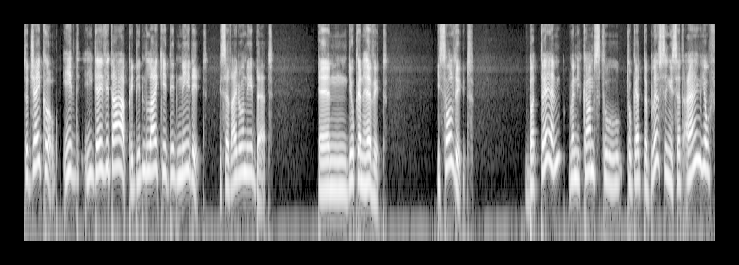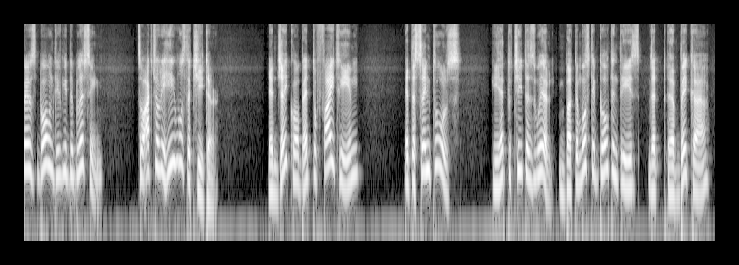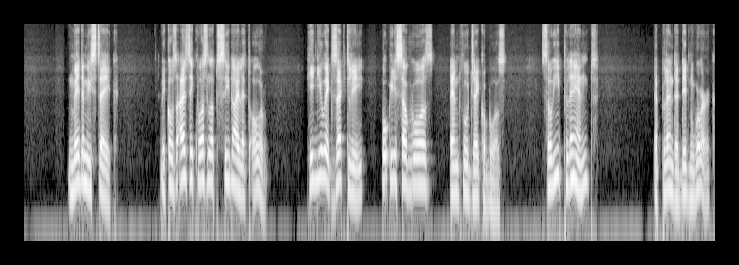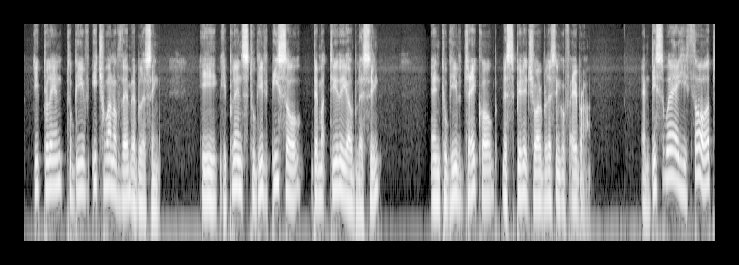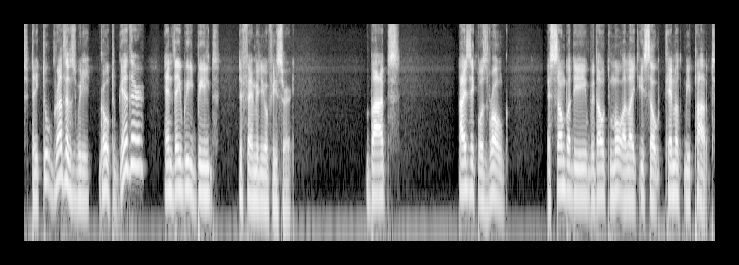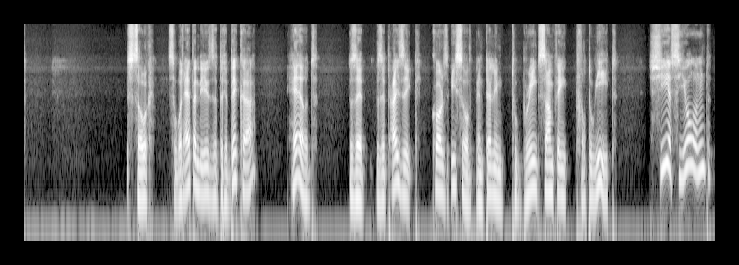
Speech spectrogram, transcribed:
to Jacob. He, he gave it up. He didn't like it, didn't need it. He said, I don't need that. And you can have it. He sold it. But then, when it comes to, to get the blessing, he said, I am your firstborn, give me the blessing. So actually, he was the cheater. And Jacob had to fight him at the same tools. He had to cheat as well. But the most important is that uh, Rebecca made a mistake because Isaac was not senile at all. He knew exactly who Esau was and who Jacob was. So he planned a plan that didn't work, he planned to give each one of them a blessing. He, he plans to give Esau the material blessing and to give Jacob the spiritual blessing of Abraham. And this way he thought the two brothers will go together and they will build the family of Israel. But Isaac was wrong. As somebody without moral like Esau cannot be part so, so what happened is that Rebecca heard that that Isaac calls Esau and tell him to bring something for to eat. She assumed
